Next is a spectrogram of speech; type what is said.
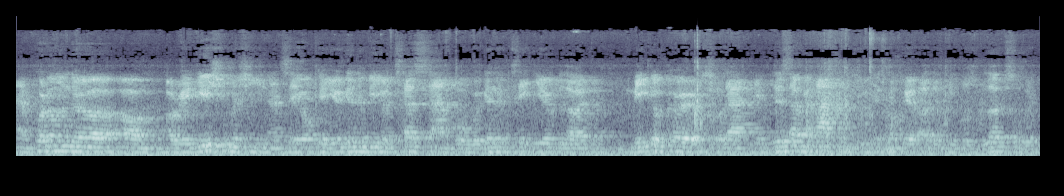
and put them under a, um, a radiation machine and say, okay, you're going to be a test sample. We're going to take your blood, make a curve so that if this ever happens, you can compare other people's blood to it.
